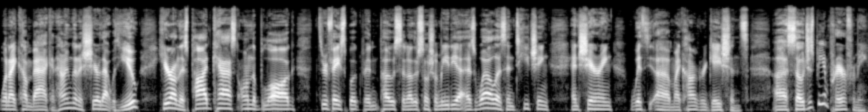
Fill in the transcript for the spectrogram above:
when I come back and how I'm going to share that with you here on this podcast, on the blog, through Facebook and posts and other social media, as well as in teaching and sharing with uh, my congregations. Uh, so just be in prayer for me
